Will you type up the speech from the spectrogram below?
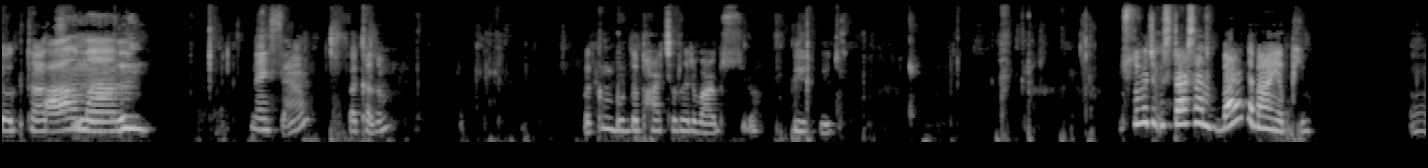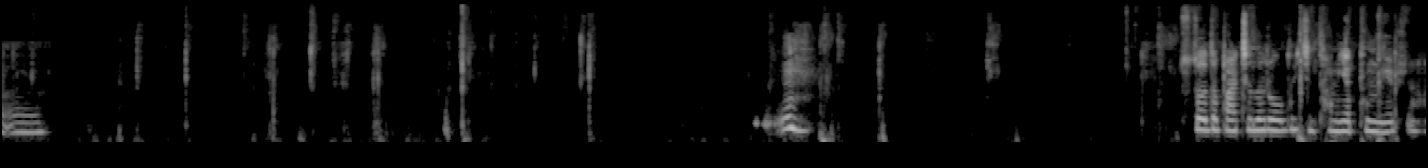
Çok tatlı. Aman. Neyse. Bakalım. Bakın burada parçaları var bir sürü. Büyük büyük. Mustafa'cığım istersen ver de ben yapayım. Mustafa'da parçaları olduğu için tam yapılmıyor şu an.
